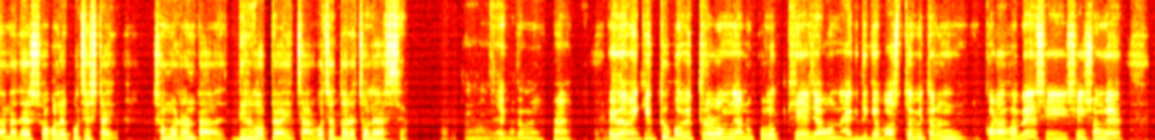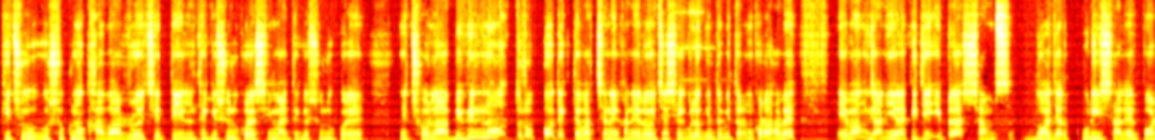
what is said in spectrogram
তাদের সকলের প্রচেষ্টায় সংগঠনটা দীর্ঘ প্রায় চার বছর ধরে চলে আসছে। একদমই হ্যাঁ। একদমই কিন্তু পবিত্র রমজান উপলক্ষে যেমন একদিকে বস্ত্র বিতরণ করা হবে, সেই সেই সঙ্গে কিছু শুকনো খাবার রয়েছে, তেল থেকে শুরু করে সিমাই থেকে শুরু করে ছোলা, বিভিন্ন দ্রব্য দেখতে পাচ্ছেন এখানে রয়েছে, সেগুলো কিন্তু বিতরণ করা হবে। এবং জানিয়ে রাখি যে ইব্রাস শামস দু হাজার কুড়ি সালের পর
